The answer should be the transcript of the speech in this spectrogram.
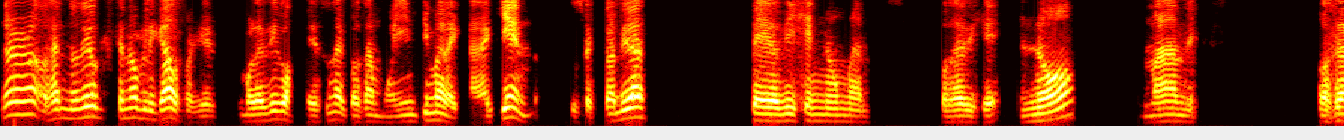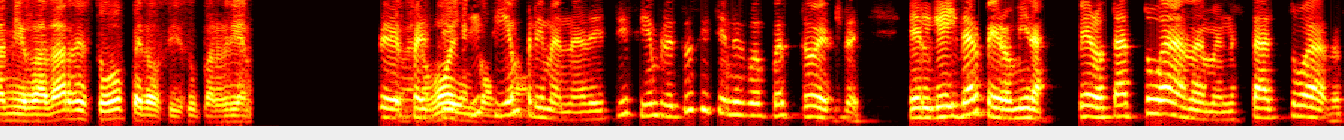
No, no, no, o sea, no digo que estén obligados, porque, como les digo, es una cosa muy íntima de cada quien, su sexualidad. Pero dije, no mames. O sea, dije, no mames. O sea, mi radar sí estuvo, pero sí, súper bien. Pero, pues, de ti encontrar. siempre, mana, de ti siempre. Tú sí tienes buen puesto el, el gaydar, pero mira, pero tatuada, mana, tatuado.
